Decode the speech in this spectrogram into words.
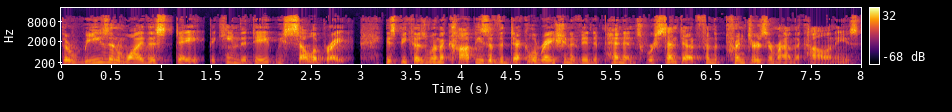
The reason why this date became the date we celebrate is because when the copies of the Declaration of Independence were sent out from the printers around the colonies,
